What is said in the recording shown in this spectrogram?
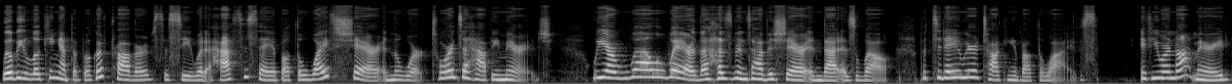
We'll be looking at the book of Proverbs to see what it has to say about the wife's share in the work towards a happy marriage. We are well aware that husbands have a share in that as well, but today we are talking about the wives. If you are not married,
